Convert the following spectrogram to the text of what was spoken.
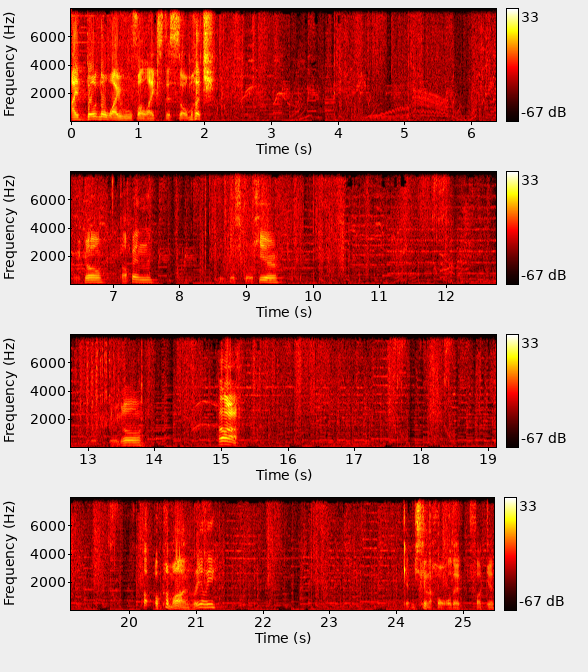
I don't know why Wufa likes this so much. There we go. Toppin. Let's go here. There we go. Ah! Oh, oh, come on, really? Okay, I'm just gonna hold it. Fuck it.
